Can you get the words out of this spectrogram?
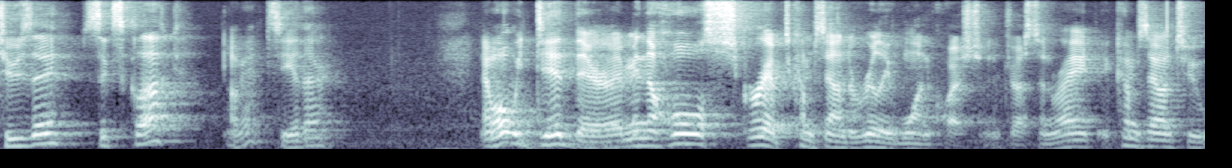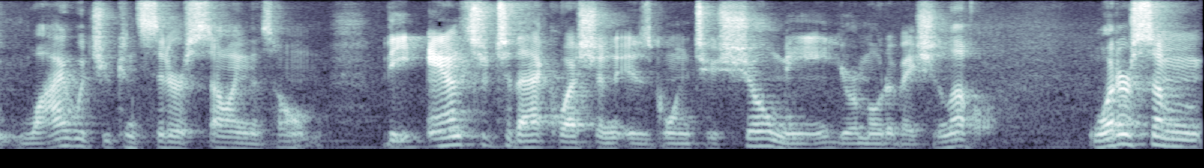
Tuesday, six o'clock? Okay, see you there. Now, what we did there, I mean, the whole script comes down to really one question, Justin, right? It comes down to why would you consider selling this home? The answer to that question is going to show me your motivation level. What are some,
